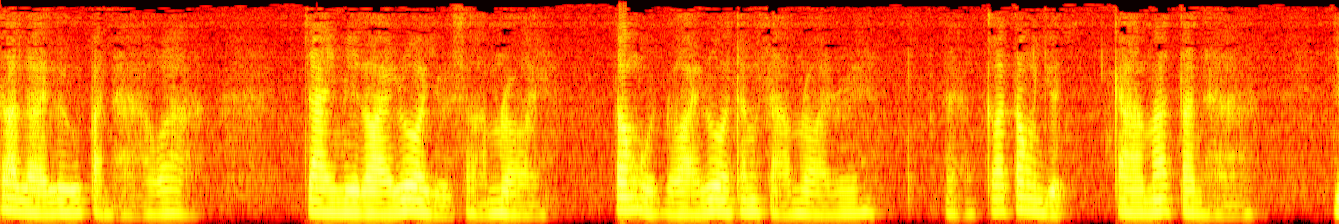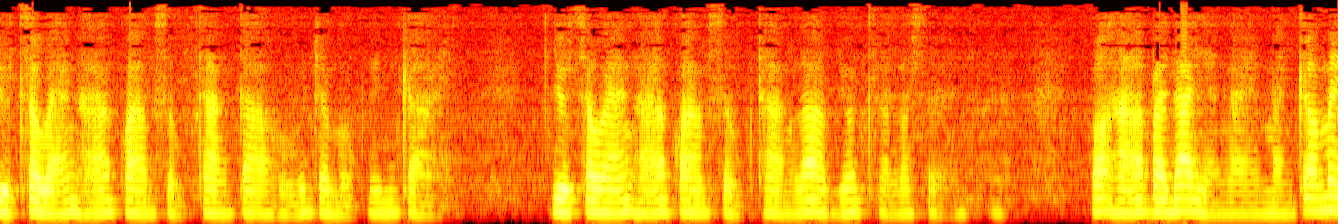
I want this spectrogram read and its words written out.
ก็เลยรู้ปัญหาว่า ใจมีรอยรั่วอยู่สามรอย ต้องอุดรอยรั่วทั้งสามรอยเลยก็ต้องหยุดกามตัณหา หยุดแสวงหาความสุขทางตาหูจมูกลิ้นกาย หยุดแสวงหาความสุขทางลาบยศสรรเสริญ เพราะหาไปได้อย่างไง มันก็ไม่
